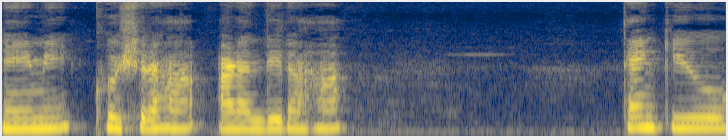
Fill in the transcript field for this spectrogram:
नेहमी खुश रहा आनंदी रहा. थँक्यू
